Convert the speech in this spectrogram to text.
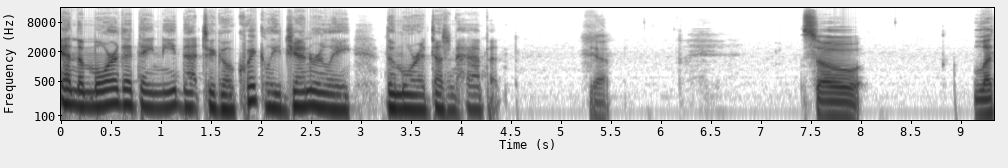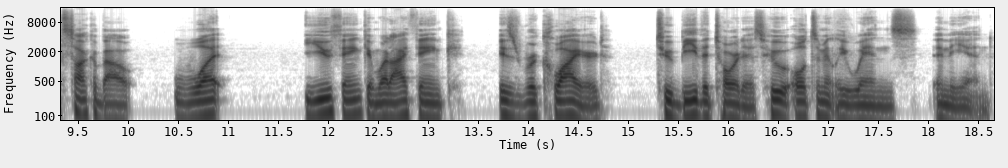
And the more that they need that to go quickly, generally, the more it doesn't happen. Yeah. So let's talk about what you think and what I think is required to be the tortoise who ultimately wins in the end.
